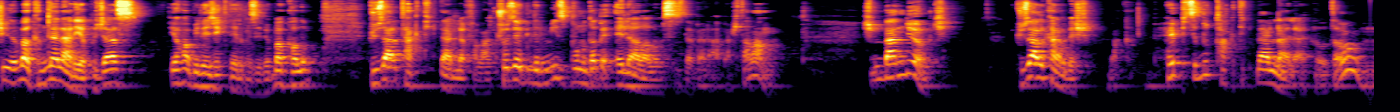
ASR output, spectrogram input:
Şimdi bakın neler yapacağız. Yapabileceklerimizi bir bakalım. Güzel taktiklerle falan çözebilir miyiz? Bunu da bir ele alalım sizle beraber tamam mı? Şimdi ben diyorum ki güzel kardeşim bak Hepsi bu taktiklerle alakalı tamam mı?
